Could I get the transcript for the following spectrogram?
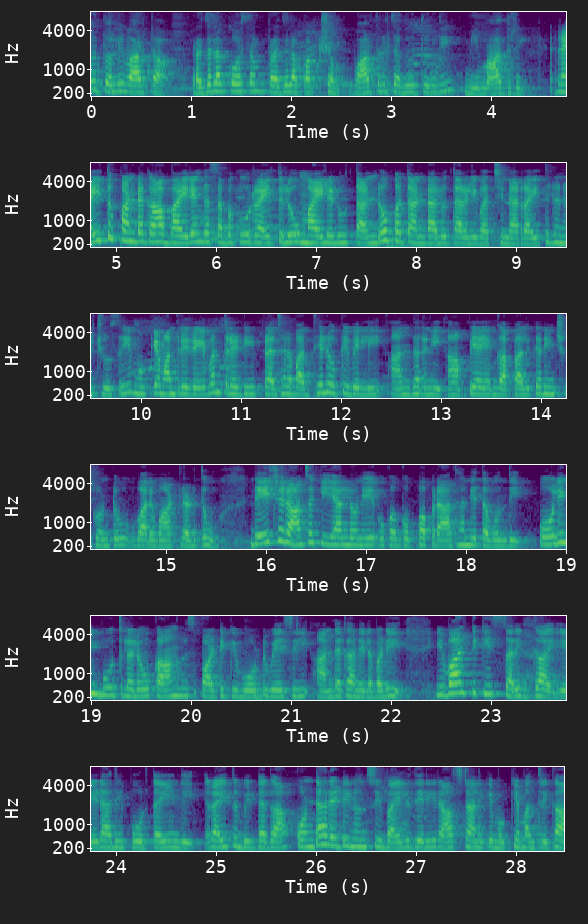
తొలి వార్త. ప్రజల కోసం ప్రజల పక్షం వార్తలు చదువుతుంది మీ మాధురి. రైతు పండగ బహిరంగ సభకు రైతులు మహిళలు తండోపతండాలు తరలివచ్చిన రైతులను చూసి ముఖ్యమంత్రి రేవంత్ రెడ్డి ప్రజల మధ్యలోకి వెళ్ళి అందరినీ ఆప్యాయంగా పలకరించుకుంటూ వారు మాట్లాడుతూ దేశ రాజకీయాల్లోనే ఒక గొప్ప ప్రాధాన్యత ఉంది. పోలింగ్ బూత్లలో కాంగ్రెస్ పార్టీకి ఓటు వేసి అండగా నిలబడి ఇవాల్టికి సరిగ్గా ఏడాది పూర్తయింది. రైతు బిడ్డగా కొండారెడ్డి నుంచి బయలుదేరి రాష్ట్రానికి ముఖ్యమంత్రిగా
